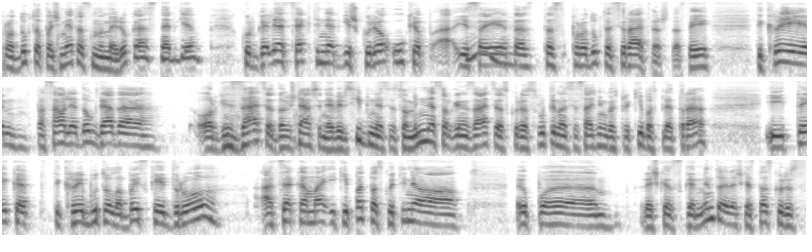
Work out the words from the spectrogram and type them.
produkto pažymėtas numeriukas netgi kur gali atsekti netgi iš kurio ūkio jisai mm. tas tas produktas yra atvežtas tai tikrai pasaulyje daug deda organizacijos dažniausiai nevyriausybinės visuomeninės organizacijos kurios rūpinasi sąžiningos prekybos plėtra į tai kad tikrai būtų labai skaidru atsekama iki pat paskutinio e, reiškias gamintojo reiškias tas kuris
